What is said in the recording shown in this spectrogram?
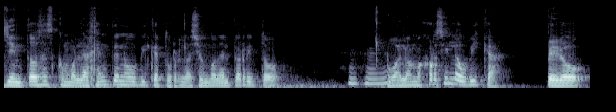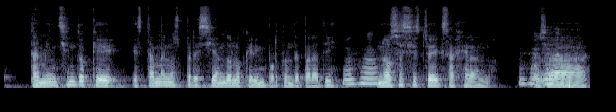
Y entonces como la gente no ubica tu relación con el perrito, o a lo mejor sí la ubica, pero también siento que está menospreciando lo que era importante para ti. No sé si estoy exagerando. O sea,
